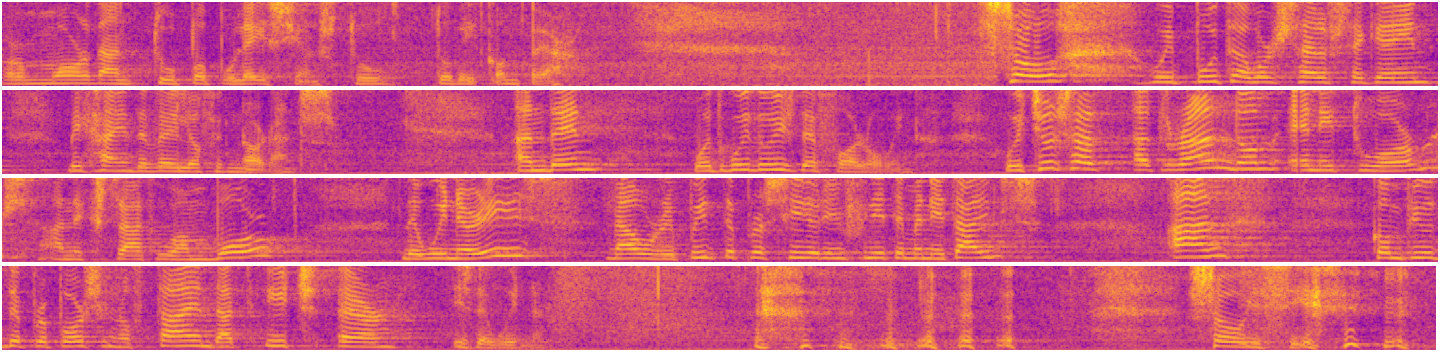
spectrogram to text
or more than two populations to, to be compared. So we put ourselves again behind the veil of ignorance. And then what we do is the following. We choose at, at random any two urns and extract one ball. The winner is, now repeat the procedure infinity many times, and compute the proportion of time that each urn is the winner. so easy.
